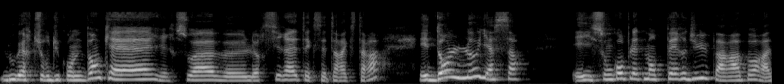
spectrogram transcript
l'ouverture du compte bancaire, ils reçoivent euh, leur sirette, etc., etc. Et dans le lot, il y a ça. Et ils sont complètement perdus par rapport à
